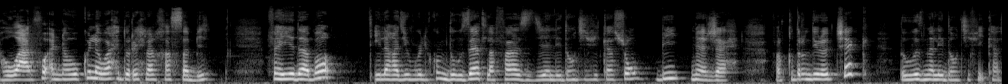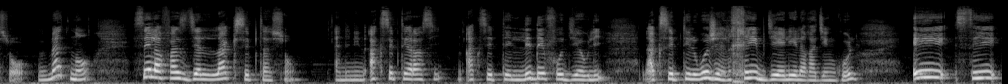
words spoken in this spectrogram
هو عرفوا أنه كل واحد والرحلة الخاصة به. فهي دابا إلا غادي نقول لكم دوزات la phase ديال l'identification بنجاح. فنقدروا نديرو check دوزنا l'identification. maintenant c'est la phase ديال l'acceptation أنني ناكسبتي راسي ناكسبتي les défauts ديالي ناكسبتي الوجه الخايب ديالي اللي غادي نقول. اي سي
